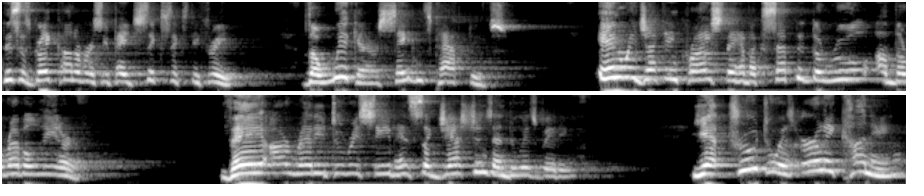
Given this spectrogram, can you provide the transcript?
This is Great Controversy, page 663. The wicked are Satan's captives. In rejecting Christ, they have accepted the rule of the rebel leader. They are ready to receive his suggestions and do his bidding. Yet, true to his early cunning,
